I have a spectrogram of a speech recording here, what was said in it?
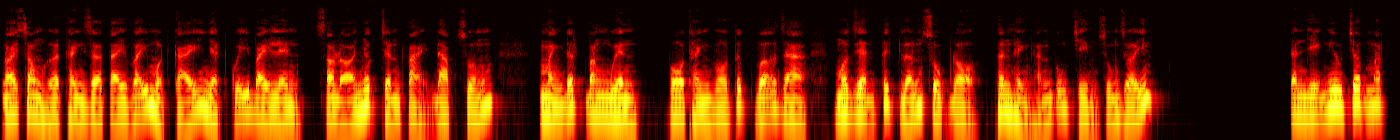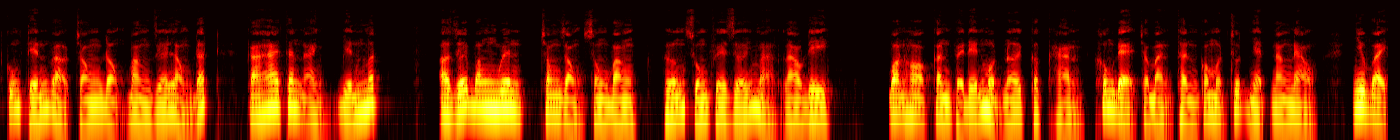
Nói xong hứa thanh giơ tay vẫy một cái, nhật quỹ bay lên, sau đó nhấc chân phải đạp xuống, mảnh đất băng nguyên, vô thành vô tức vỡ ra, một diện tích lớn sụp đổ, thân hình hắn cũng chìm xuống dưới. Trần Nhị Nghiêu chớp mắt cũng tiến vào trong động băng dưới lòng đất, cả hai thân ảnh biến mất. Ở dưới băng nguyên, trong dòng sông băng, hướng xuống phía dưới mà lao đi. Bọn họ cần phải đến một nơi cực hàn, không để cho bản thân có một chút nhiệt năng nào. Như vậy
